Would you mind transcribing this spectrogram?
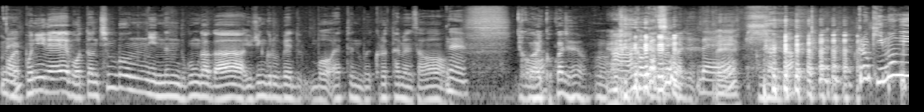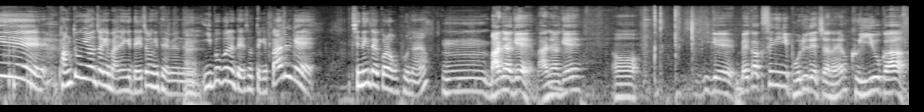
네. 어, 본인의 뭐 어떤 친분이 있는 누군가가 유진 그룹에 누- 뭐 하여튼 뭐 그렇다면서 네. 그거 아니 그거까지 해요. 응. 아 거기까지. 거기까지. 네. 네. 감사합니다. 그럼 김홍희 방통위원장이 만약에 내정이 되면은 네. 이 부분에 대해서 되게 빠르게 진행될 거라고 보나요? 음 만약에 만약에 어 이게 매각 승인이 보류됐잖아요. 그 이유가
